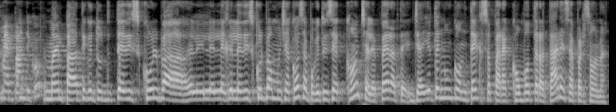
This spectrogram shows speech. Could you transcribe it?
Más empático. más empático y tú te disculpas, le, le, le- disculpas muchas cosas porque tú dices, conchale, espérate, ya yo tengo un contexto para cómo tratar a esa persona.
